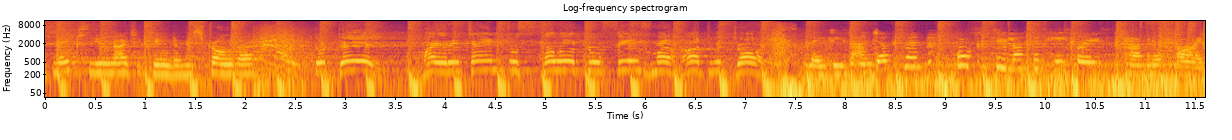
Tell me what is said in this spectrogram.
It makes the United Kingdom stronger. Today, my return to Soweto fills my heart with joy. Ladies and gentlemen, welcome to London Heathrow's Terminal 5.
